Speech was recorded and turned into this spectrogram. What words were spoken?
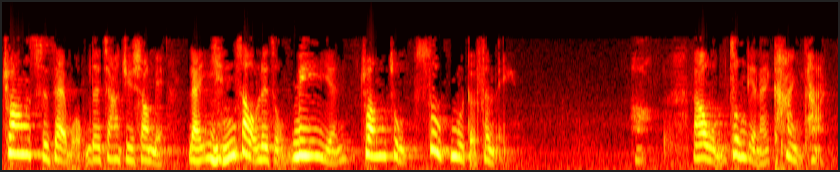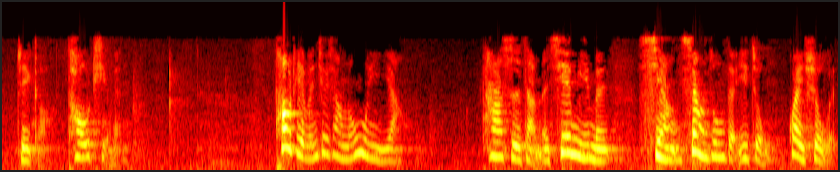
装饰在我们的家具上面，来营造那种威严、庄重、肃穆的氛围。好，然后我们重点来看一看这个饕餮纹。饕餮纹就像龙纹一样，它是咱们先民们想象中的一种怪兽纹。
